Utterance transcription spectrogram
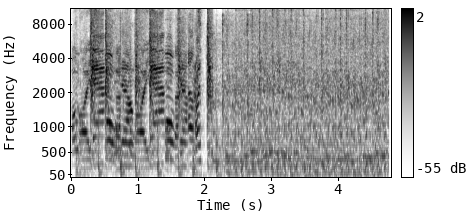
rồi rồi rồi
